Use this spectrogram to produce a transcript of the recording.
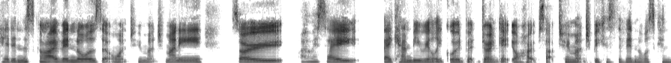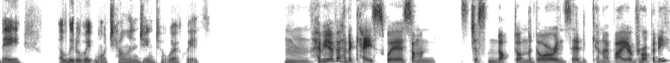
head in the sky vendors that want too much money. So I always say they can be really good, but don't get your hopes up too much because the vendors can be a little bit more challenging to work with. Mm. Have you ever had a case where someone just knocked on the door and said, Can I buy your property?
